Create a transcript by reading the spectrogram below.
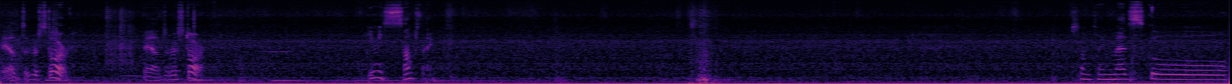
Failed to restore. Failed to restore. Give me something. something med school.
